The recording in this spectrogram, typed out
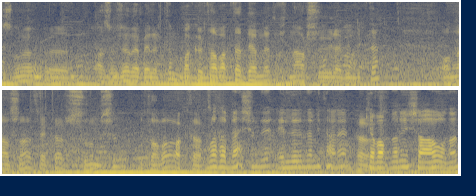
Biz bunu e, az önce de belirttim. Bakır tabakta demledik nar suyuyla birlikte. Ondan sonra tekrar sunum için bu tabağa aktardık. Murat abi ben şimdi ellerinden bir tane Evet. kebapların şahı olan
